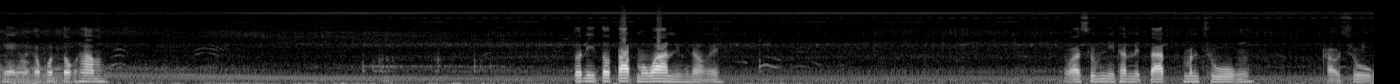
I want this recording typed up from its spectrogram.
แห้งแล้วก็พ่นตกห้ำตัวนี้ตัวตัดเมื่อวานนี่พี่น้องเอ้ยว่าซุ้มนี้ท่านได้ตัดมันสูง เขาสูง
